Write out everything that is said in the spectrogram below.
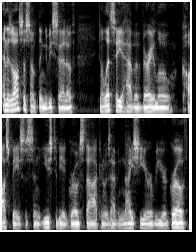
And there's also something to be said of, you know, let's say you have a very low cost basis and it used to be a growth stock and it was having nice year over year growth.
